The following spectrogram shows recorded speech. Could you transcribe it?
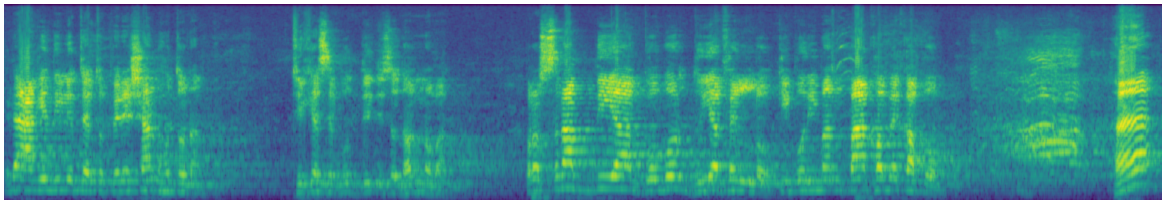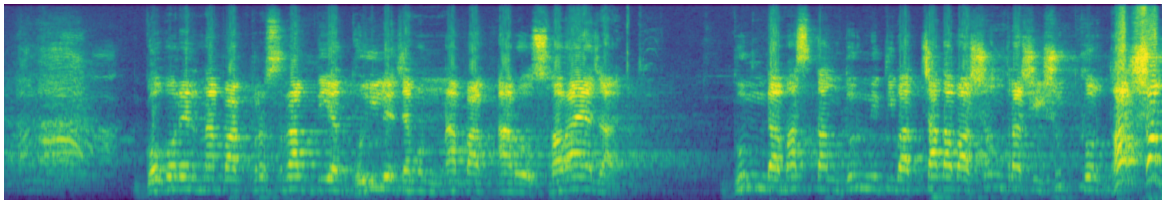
এটা আগে দিলে তো এত পেরেশান হতো না। ঠিক আছে, বুদ্ধি দিছ, ধন্যবাদ। প্রস্রাব দিয়া গোবর ধুইয়া ফেলল, কি পরিমাণ পাক হবে কাপড়? হ্যাঁ? গোবরের নাপাক প্রস্রাব দিয়া ধুইলে যেমন নাপাক আরও সরায়া যায়। গুন্ডা মাস্তান দুর্নীতিবাদ চাঁদাবাদ সন্ত্রাসী, সুৎখোর ধর্ষক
